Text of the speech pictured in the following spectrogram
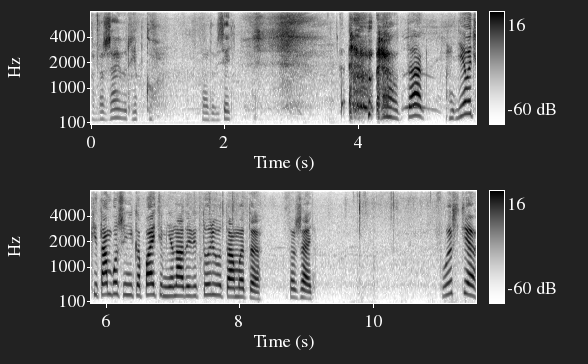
Обожаю репку. Надо взять так, девочки, там больше не копайте. Мне надо Викторию там это сажать. Слышите?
